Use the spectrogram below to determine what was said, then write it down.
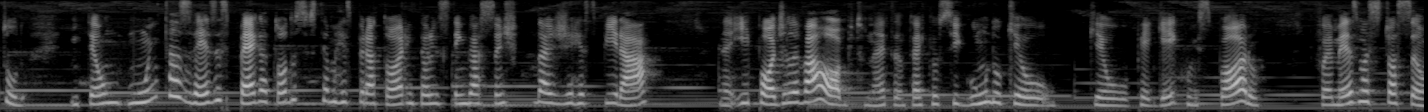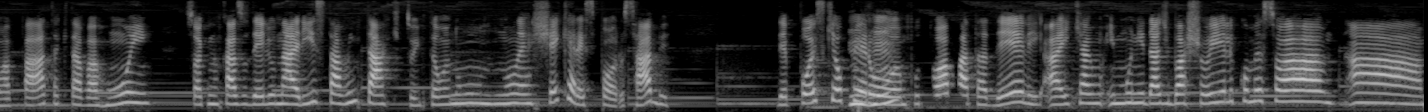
tudo. Então, muitas vezes pega todo o sistema respiratório, então eles têm bastante dificuldade de respirar né? e pode levar a óbito, né? Tanto é que o segundo que eu, que eu peguei com esporo foi a mesma situação, a pata que estava ruim, só que no caso dele o nariz estava intacto, então eu não, não achei que era esporo, sabe? Depois que operou, uhum. amputou a pata dele, aí que a imunidade baixou e ele começou a, a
